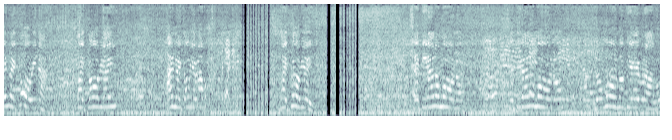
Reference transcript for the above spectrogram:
Ahí no hay COVID, nada. No hay COVID ahí. Ahí no hay COVID, bravo. No hay COVID ahí. Se tiran los monos. Se tiran los monos. Los monos el bravo.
